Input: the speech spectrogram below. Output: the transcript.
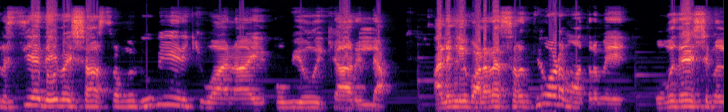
ക്രിസ്തീയ ദൈവശാസ്ത്രം രൂപീകരിക്കുവാനായി ഉപയോഗിക്കാറില്ല. അല്ലെങ്കിൽ വളരെ ശ്രദ്ധയോടെ മാത്രമേ ഉപദേശങ്ങൾ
